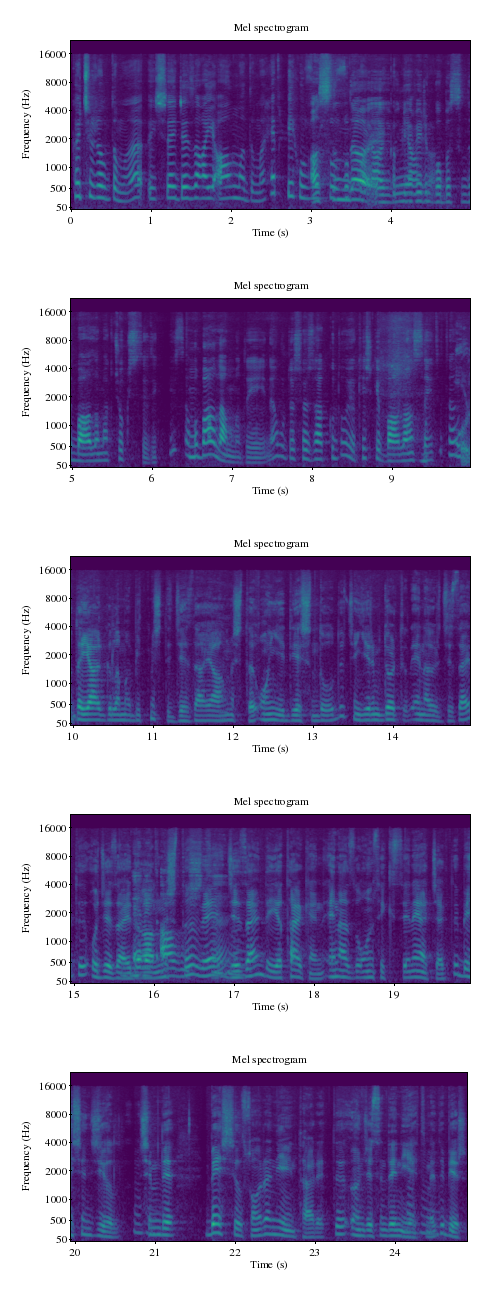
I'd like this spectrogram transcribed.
kaçırıldı mı, işte cezayı almadı mı hep bir huzursuzluk var Aslında e, Münevver'in babasını bağlamak çok istedik biz ama bağlanmadı yayına. Burada söz hakkı doğuyor. Keşke bağlansaydı da. Orada yargılama bitmişti. Cezayı almıştı. 17 yaşında olduğu için 24 yıl en ağır cezaydı. O cezayı da Evet, almıştı, almıştı. ve cezaevinde yatarken en az da 18 sene yatacaktı. 5. yıl. Şimdi 5 yıl sonra niye intihar etti? Öncesinde niye etmedi? Bir.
